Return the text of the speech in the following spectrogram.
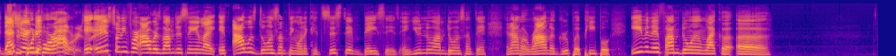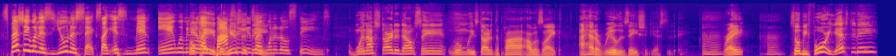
that's your is da- 24 hours. It is like, 24 hours, but I'm just saying, like, if I was doing something on a consistent basis and you knew I'm doing something and I'm around a group of people, even if I'm doing like a, uh, especially when it's unisex, like it's men and women, Okay, like boxing is like one of those things. When I started out saying, when we started the pod, I was like, I had a realization yesterday, Uh-huh. right? Uh-huh. So before yesterday,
